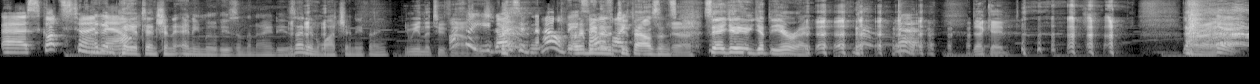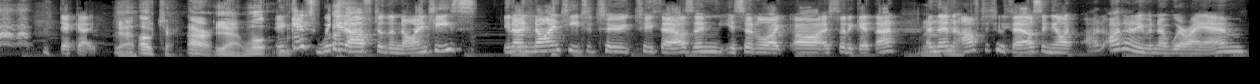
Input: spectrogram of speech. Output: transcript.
uh, Scott's turn now. I didn't now. pay attention to any movies in the 90s. I didn't watch anything. You mean the 2000s? I thought you thousands? guys had nailed this. or I mean I in the like, 2000s. Yeah. See, I didn't even get the year right. yeah, Decade. All right. yeah, decade. Yeah. Okay. All right. Yeah. Well. It gets weird after the nineties. You know, Yeah. ninety to two two thousand, you're sort of like, oh, I sort of get that. Yeah. and then after two thousand, you're like, I, I don't even know where I am,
